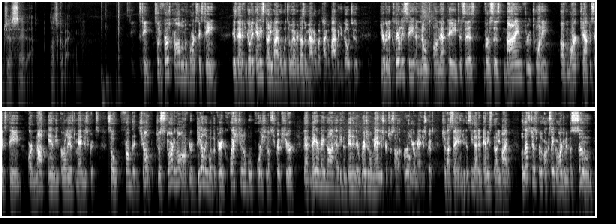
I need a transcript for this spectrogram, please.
just say that. Let's go back. 16. So the first problem with Mark 16 is that if you go to any study Bible whatsoever, it doesn't matter what type of Bible you go to, you're going to clearly see a note on that page that says verses 9 through 20 of Mark chapter 16 are not in the earliest manuscripts. So from the jump, just starting off, you're dealing with a very questionable portion of scripture that may or may not have even been in the original manuscripts or some of the earlier manuscripts, should I say. And you can see that in any study Bible. But let's just, for the sake of argument, assume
